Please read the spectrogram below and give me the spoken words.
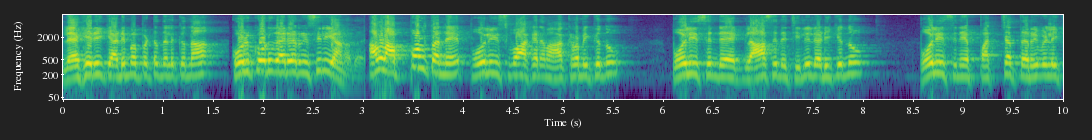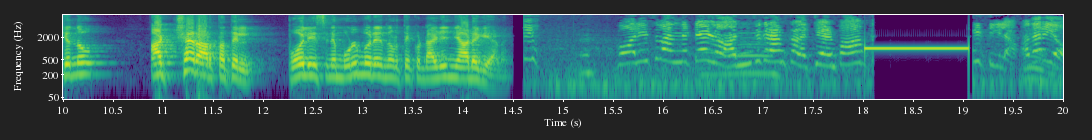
ലഹരിക്ക് അടിമപ്പെട്ട് നിൽക്കുന്ന കോഴിക്കോടുകാരി റിസിലിയാണത്. അവൾ അപ്പോൾ തന്നെ പോലീസ് വാഹനം ആക്രമിക്കുന്നു. പോലീസിന്റെ ഗ്ലാസിന് ചില്ലിലടിക്കുന്നു. പോലീസിനെ പച്ച തെറി വിളിക്കുന്നു. അക്ഷരാർത്ഥത്തിൽ പോലീസിനെ മുൾമുനെ നിർത്തിക്കൊണ്ട് അഴിഞ്ഞാടുകയാണ്. പോലീസ് വന്നിട്ടേ ഉള്ളൂ. അഞ്ചു ഗ്രാം ചെയ്യാൻ പാവം കിട്ടിയില്ല. അതറിയോ?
